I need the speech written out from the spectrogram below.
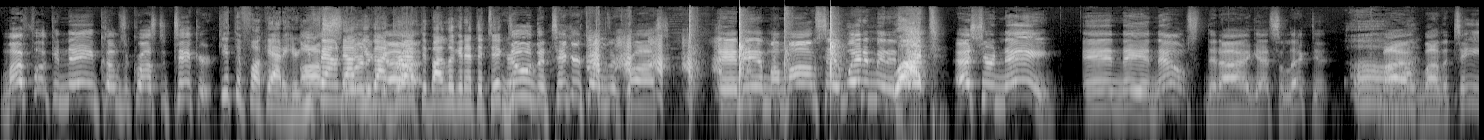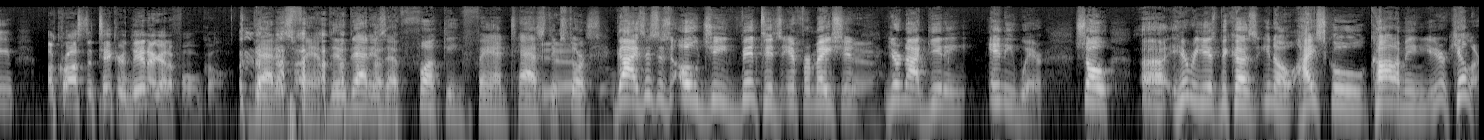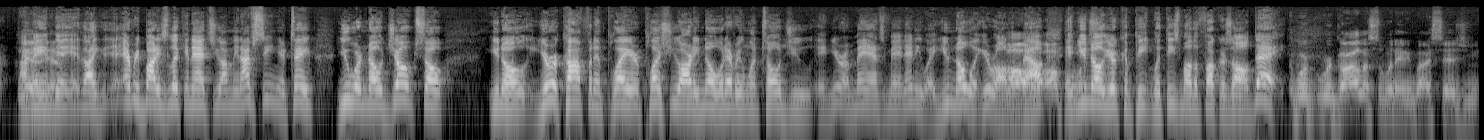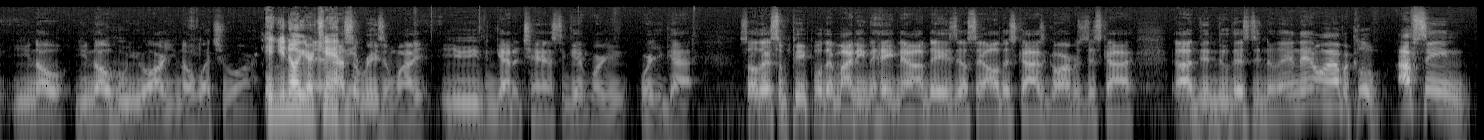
My fucking name comes across the ticker. Get the fuck out of here. You I found out you got God. drafted by looking at the ticker? Dude, the ticker comes across, and then my mom said, "Wait a minute, What? That's your name." And they announced that I got selected Oh, by by the team across the ticker. Then I got a phone call. That is fan, dude. That is a fucking fantastic Yeah, story, so- guys. This is OG vintage information. Yeah. You're not getting anywhere. So uh, here he is because you know high school, college. I mean, you're a killer. I mean, yeah. they- like everybody's looking at you. I mean, I've seen your tape. You were no joke. So. You know, you're a confident player. Plus, you already know what everyone told you, and you're a man's man anyway. You know what you're all Oh, about, and you know you're competing with these motherfuckers all day, Regardless of what anybody says, you you know you know who you are. You know what you are. and you know you're a champion. that's the reason why you even got a chance to get where you where you got. So there's some people that might even hate nowadays. They'll say, "Oh, this guy's garbage. This guy uh, didn't do this, didn't do that," and they don't have a clue. I've seen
